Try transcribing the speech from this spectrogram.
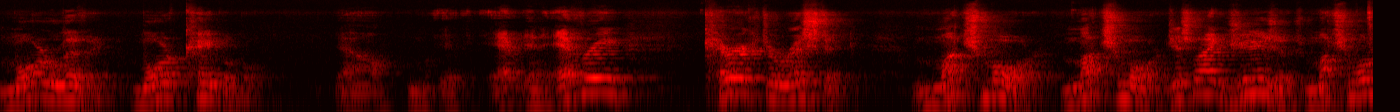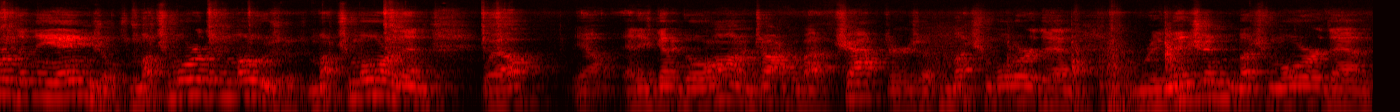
more living, more capable, you know, in every characteristic, much more, much more, just like Jesus, much more than the angels, much more than Moses, much more than, well, You know, and he's gonna go on and talk about chapters of much more than religion, much more than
